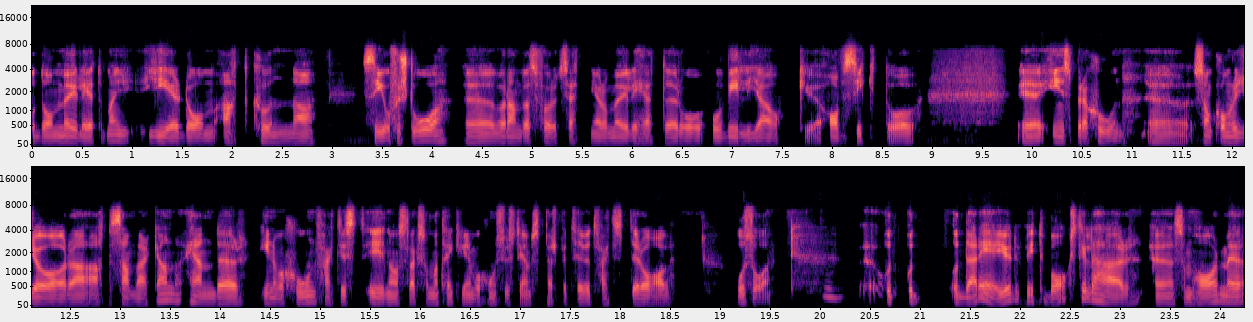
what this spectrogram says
och de möjligheter man ger dem att kunna se och förstå eh, varandras förutsättningar och möjligheter och, och vilja och eh, avsikt och eh, inspiration som kommer att göra att samverkan händer, innovation faktiskt i någon slags, om man tänker innovationssystemsperspektivet, faktiskt blir av och så. Mm. Och, och, och, där är ju vi tillbaks till det här som har med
